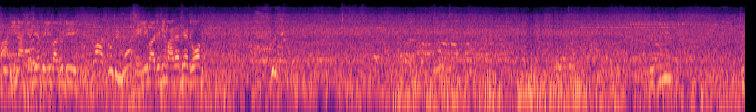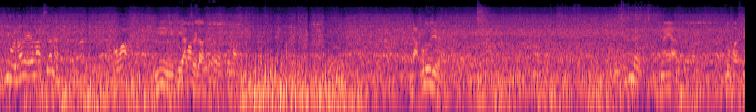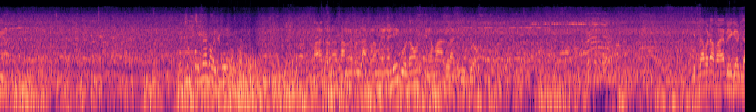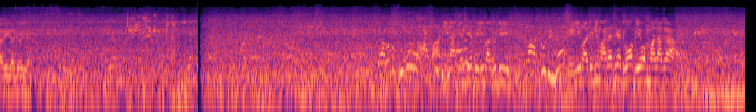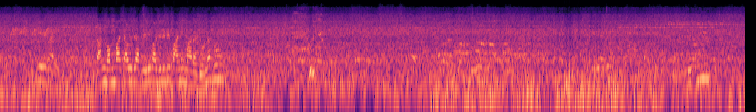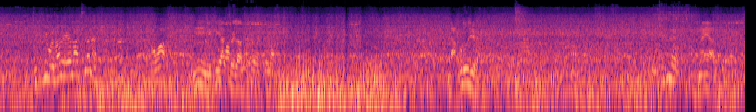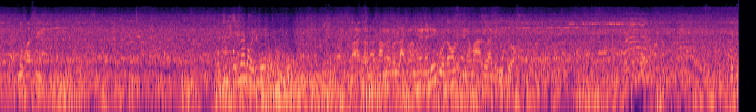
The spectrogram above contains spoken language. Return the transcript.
પાણી નાખે છે પેલી બાજુથી. થી પેલી પેલી બાજુથી મારે છે જો. જેટલી જેટલી વધારે એ લાગશે ને હવા. હમ એટલી આગ ફેલાશે. લાકડું છે. ના યાર. એટલું ફાસ્ટ નહીં મારા ઘરના સામે પણ લાકડાનું એ નડી ગોડાઉન એનામાં આગ લાગેલી જો. કેટલા બધા ફાયર બ્રિગેડ આવી ગયા જોઈ લે. આટલું પાણી નાખે છે પેલી બાજુથી. આટલું પેલી બાજુથી મારે છે જો બે અંબા લાગા ત્રણ બંબા ચાલુ છે પેલી બાજુથી બી પાણી મારે જો ને તું. જેટલી જેટલી વધારે એ લાગશે ને? હવા હમ એટલી આગ ફેલાશે લાકડું છે. ના યાર. એટલું ફાસ્ટ નહીં મારા ઘરના સામે પણ લાકડાનું એ નડી ગોડાઉન એનામાં આગ લાગેલી જો.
